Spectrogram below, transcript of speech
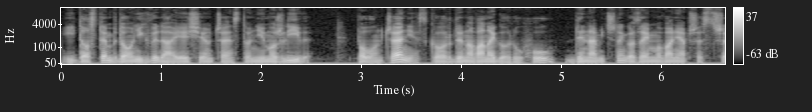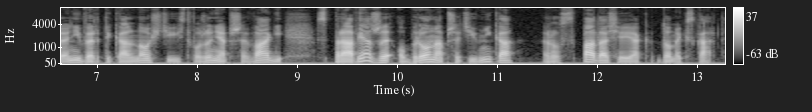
i dostęp do nich wydaje się często niemożliwy. Połączenie skoordynowanego ruchu, dynamicznego zajmowania przestrzeni, wertykalności i stworzenia przewagi sprawia, że obrona przeciwnika rozpada się jak domek z kart.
